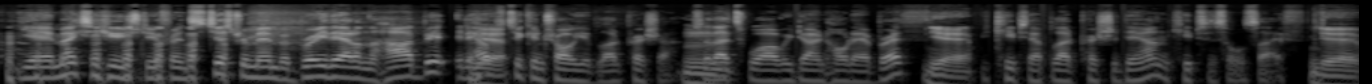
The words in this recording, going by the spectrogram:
yeah, it makes a huge difference. Just remember, breathe out on the hard bit. It helps Yeah. to control your blood pressure. So Mm. that's why we don't hold our breath. yeah, It keeps our blood pressure down keeps us all safe. yeah,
